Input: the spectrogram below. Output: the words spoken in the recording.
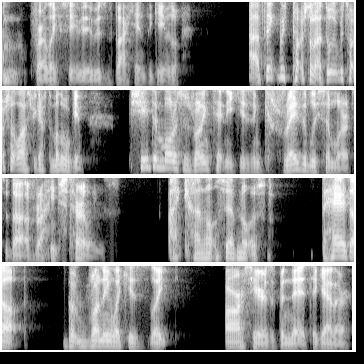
for like I say, it was the back end of the game as well. I think we touched on it. I don't think we touched on it last week after Motherwell game. Shayden Morris's running technique is incredibly similar to that of Raheem Sterling's. I cannot say I've noticed. The head up, but running like his like arse hairs have been knitted together.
